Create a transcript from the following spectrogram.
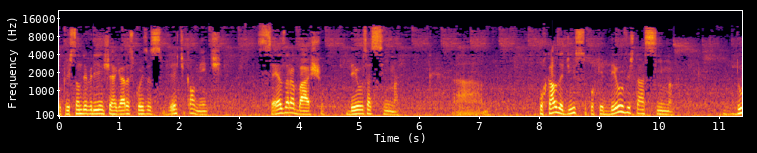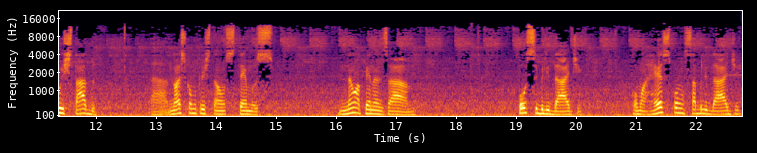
O cristão deveria enxergar as coisas verticalmente. César abaixo, Deus acima. Ah, por causa disso, porque Deus está acima do Estado, ah, nós como cristãos temos não apenas a possibilidade, como a responsabilidade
